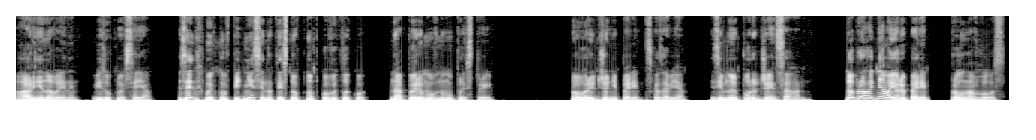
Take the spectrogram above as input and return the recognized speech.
Гарні новини. відгукнувся я. Зейн хмикнув під ніс і натиснув кнопку виклику на перемовному пристрої. Говорить Джонні Перрі, сказав я. Зі мною поруч Джейн Саган. Доброго дня, майоре Перрі, пролунав голос.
